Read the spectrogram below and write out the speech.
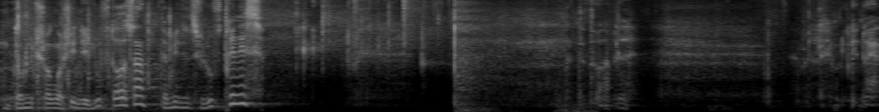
Und damit schlagen wir schön die Luft aus, damit jetzt die Luft drin ist. Da ein bisschen, ein bisschen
